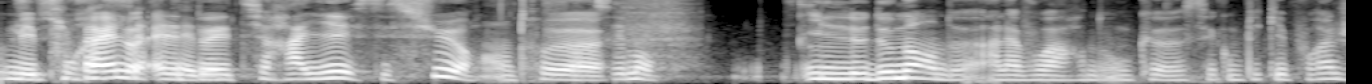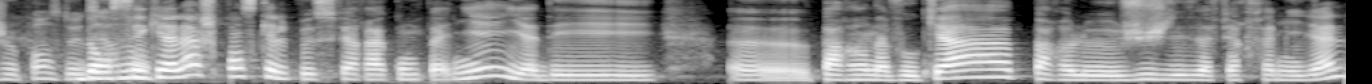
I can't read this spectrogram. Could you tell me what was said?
Mais pour elle, elle doit être tiraillée, c'est sûr, entre Forcément il le demande à la voir. Donc c'est compliqué pour elle, je pense, de Dans dire ces cas-là, je pense qu'elle peut se faire accompagner. Il y a des, euh, par un avocat, par le juge des affaires familiales,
